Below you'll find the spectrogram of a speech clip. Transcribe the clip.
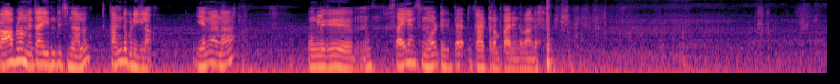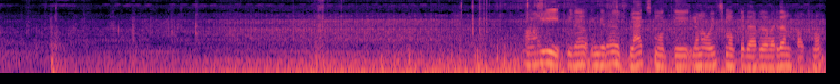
ப்ராப்ளம் எதாவது இருந்துச்சுனாலும் கண்டுபிடிக்கலாம். என்னன்னா உங்களுக்கு சைலன்ஸ் நோட்டுக்கிட்ட காட்டுறேன் பாருங்க வாங்க. ஆகி இதாக இங்கே ஏதாவது பிளாக் ஸ்மோக்கு இல்லைன்னா ஒயிட் ஸ்மோக் ஏதாவது வருதான்னு பார்க்கணும்.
